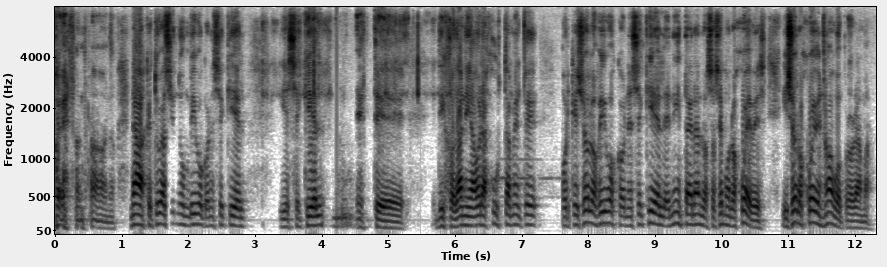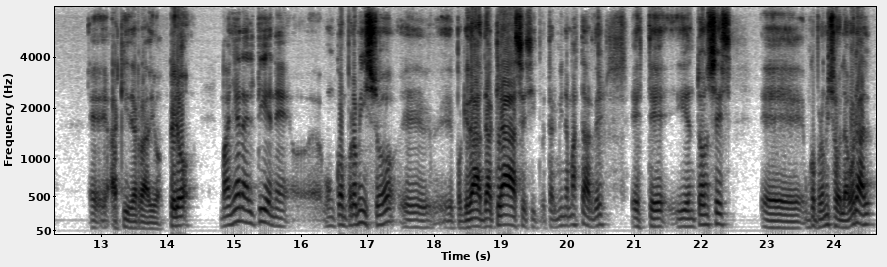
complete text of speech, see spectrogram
Bueno, no, no. Nada, es que estuve haciendo un vivo con Ezequiel y Ezequiel este, dijo, Dani, ahora justamente, porque yo los vivos con Ezequiel en Instagram los hacemos los jueves y yo los jueves no hago programa eh, aquí de radio, pero mañana él tiene eh, un compromiso, eh, eh, porque da, clases y termina más tarde, este, y entonces, un compromiso laboral,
